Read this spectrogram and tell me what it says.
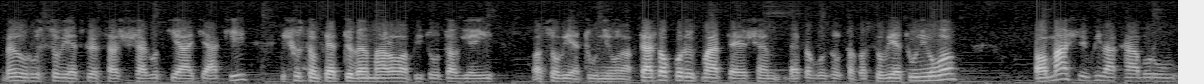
Belorusz-Szovjet köztársaságot kiáltják ki, és 22-ben már alapító tagjai a Szovjetuniónak. Tehát akkor ők már teljesen betagozottak a Szovjetunióba. A második világháború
